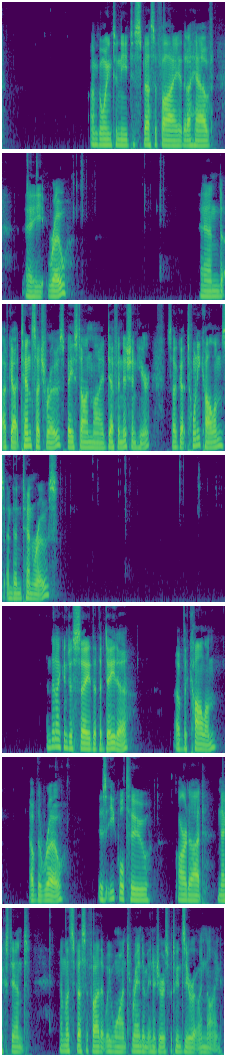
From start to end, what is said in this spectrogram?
I'm going to need to specify that I have a row and I've got 10 such rows based on my definition here. So I've got 20 columns and then 10 rows. And then I can just say that the data of the column of the row is equal to r dot nextInt and let's specify that we want random integers between 0 and 9.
